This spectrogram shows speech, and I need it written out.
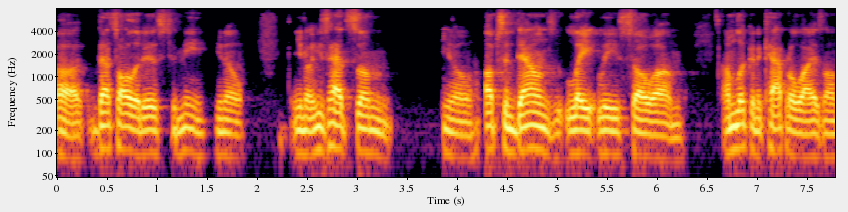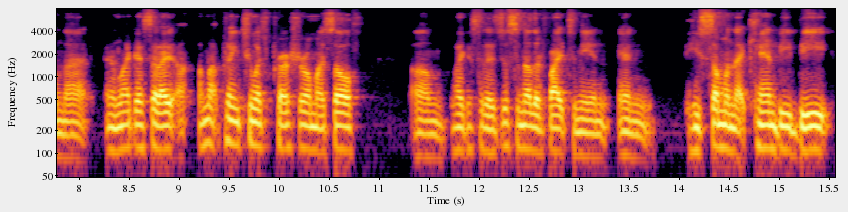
Uh, that's all it is to me, you know. You know, he's had some you know ups and downs lately. So um i'm looking to capitalize on that. And like i said i i'm not putting too much pressure on myself. Um like i said it's just another fight to me. And and he's someone that can be beat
